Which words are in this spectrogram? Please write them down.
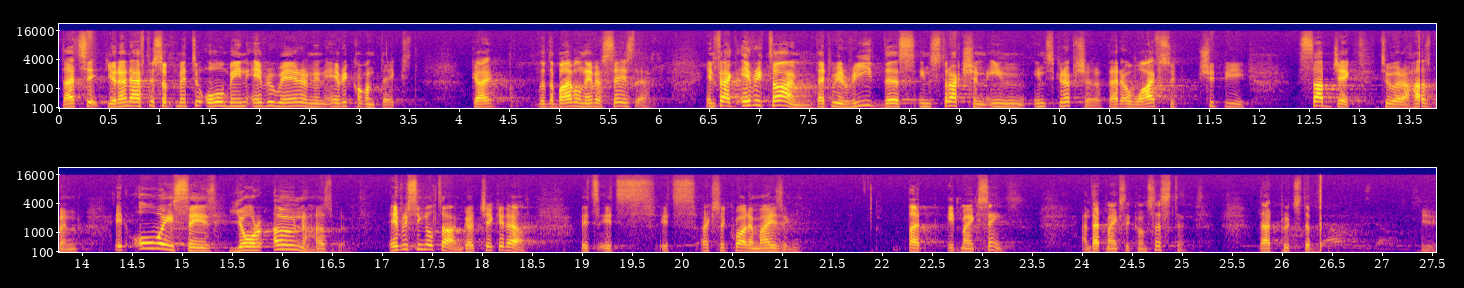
That's it. You don't have to submit to all men everywhere and in every context. Okay? But the Bible never says that. In fact, every time that we read this instruction in, in Scripture that a wife should, should be subject to her husband, it always says your own husband. Every single time. Go check it out. It's, it's, it's actually quite amazing. But it makes sense. And that makes it consistent. That puts the boundaries down you.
